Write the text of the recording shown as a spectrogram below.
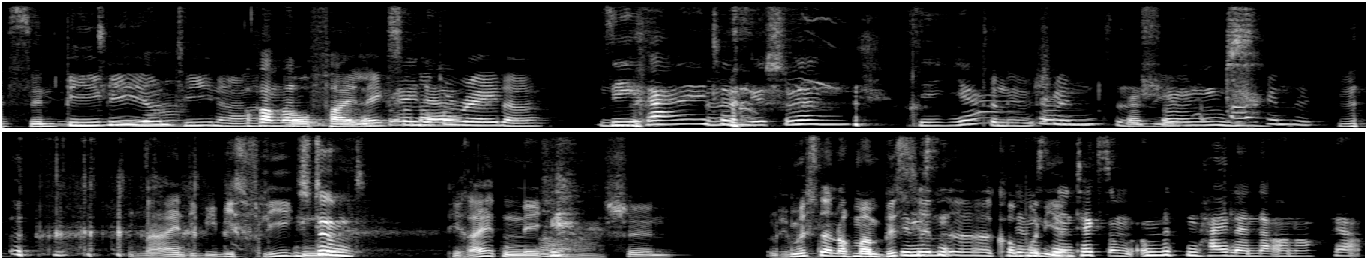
es sind Bibi Tina. und Tina auf Hilex und Operator. Sie reiten geschwind, sie jagen geschwind. Nein, die Bibis fliegen. Stimmt. Die reiten nicht. Oh, schön. Wir müssen dann noch mal ein bisschen wir müssen, äh, komponieren. Wir müssen den Text um, und mit dem Highlander auch noch, ja.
